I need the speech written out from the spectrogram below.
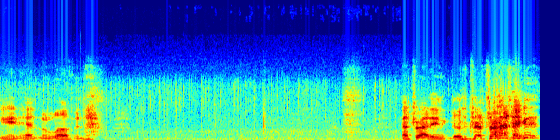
You ain't had no loving. That's right, ain't it, Goose? That's right, ain't it?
